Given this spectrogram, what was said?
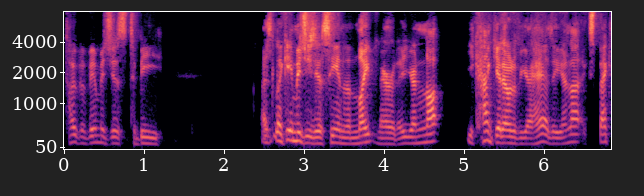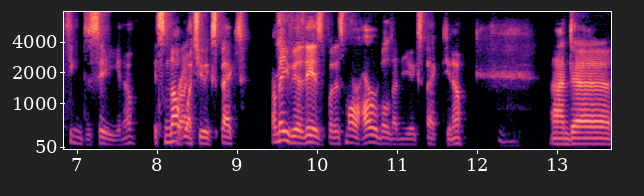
type of images to be as like images you see in a nightmare that you're not you can't get out of your head that you're not expecting to see. You know, it's not right. what you expect, or maybe it is, but it's more horrible than you expect. You know, mm-hmm. and uh,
